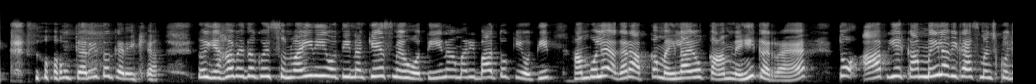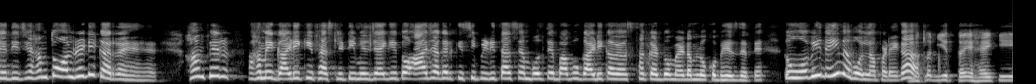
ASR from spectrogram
तो हम करें तो करें क्या? तो यहाँ पे तो कोई सुनवाई नहीं होती ना केस में होती ना हमारी बातों की होती। हम बोले अगर आपका महिला आयोग काम नहीं कर रहा है तो आप ये काम महिला विकास मंच को दे दीजिए। हम तो ऑलरेडी कर रहे हैं। हम फिर हमें गाड़ी की फैसिलिटी मिल जाएगी। तो आज अगर किसी पीड़िता से हम बोलते हैं बाबू गाड़ी का व्यवस्था कर दो मैडम लोग को भेज देते हैं। तो वो भी नहीं ना बोलना पड़ेगा। मतलब ये तय है कि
